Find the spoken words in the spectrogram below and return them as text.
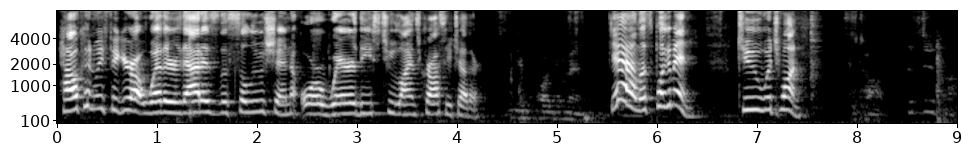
How can we figure out whether that is the solution or where these two lines cross each other? You plug them in. Yeah, let's plug them in. To which one? The top. Just do the top.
